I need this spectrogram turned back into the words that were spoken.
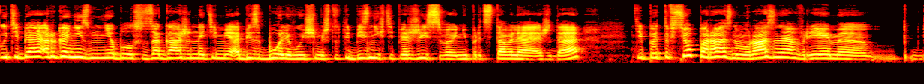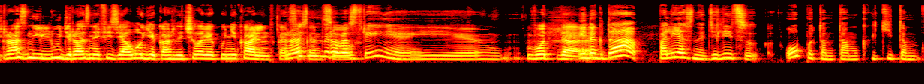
у тебя организм не был загажен этими обезболивающими, что ты без них теперь жизнь свою не представляешь, да? Типа, это все по-разному, разное время, разные люди, разная физиология, каждый человек уникален, в конце Разное концов. мировоззрение, и... Вот, да. Иногда полезно делиться опытом, там, какие там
